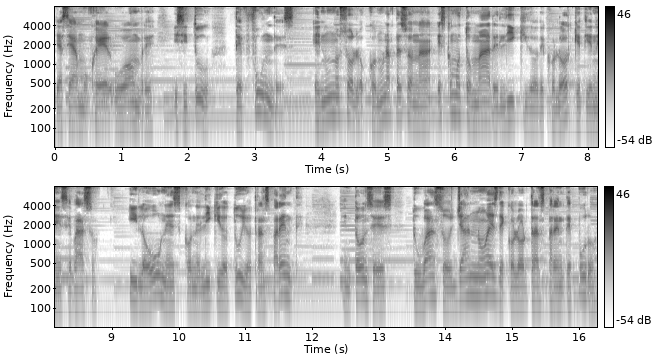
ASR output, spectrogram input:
ya sea mujer u hombre, y si tú te fundes en uno solo con una persona, es como tomar el líquido de color que tiene ese vaso y lo unes con el líquido tuyo transparente. Entonces, tu vaso ya no es de color transparente puro,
